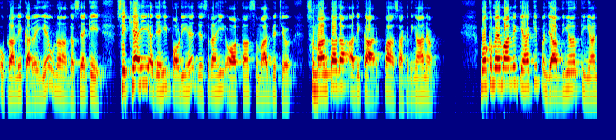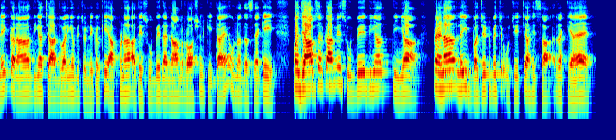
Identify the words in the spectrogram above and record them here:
ਉਪਰਾਲੇ ਕਰ ਰਹੀ ਹੈ। ਉਹਨਾਂ ਦੱਸਿਆ ਕਿ ਸਿੱਖਿਆ ਹੀ ਅਜਿਹੀ ਪੌੜੀ ਹੈ ਜਿਸ ਰਾਹੀਂ ਔਰਤਾਂ ਸਮਾਜ ਵਿੱਚ ਸਮਾਨਤਾ ਦਾ ਅਧਿਕਾਰ ਪਾ ਸਕਦੀਆਂ ਹਨ। ਮੁੱਖ ਮਹਿਮਾਨ ਨੇ ਕਿਹਾ ਕਿ ਪੰਜਾਬ ਦੀਆਂ ਧੀਆਂ ਨੇ ਘਰਾਂ ਦੀਆਂ ਚਾਰ ਦੀਵਾਰੀਆਂ ਵਿੱਚੋਂ ਨਿਕਲ ਕੇ ਆਪਣਾ ਅਤੇ ਸੂਬੇ ਦਾ ਨਾਮ ਰੌਸ਼ਨ ਕੀਤਾ ਹੈ। ਉਹਨਾਂ ਦੱਸਿਆ ਕਿ ਪੰਜਾਬ ਸਰਕਾਰ ਨੇ ਸੂਬੇ ਦੀਆਂ ਧੀਆਂ, ਭੈਣਾਂ ਲਈ ਬਜਟ ਵਿੱਚ ਉਚੇਚਾ ਹਿੱਸਾ ਰੱਖਿਆ ਹੈ।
